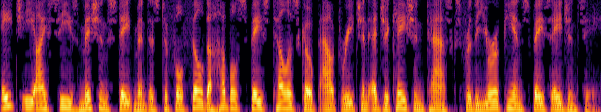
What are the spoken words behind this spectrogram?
HEIC's mission statement is to fulfill the Hubble Space Telescope outreach and education tasks for the European Space Agency.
